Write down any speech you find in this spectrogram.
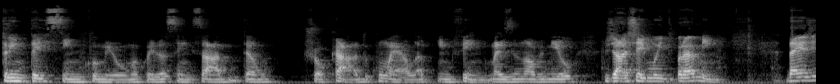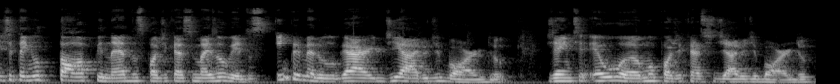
35 mil, uma coisa assim, sabe? Então, chocado com ela. Enfim, mas 19 mil já achei muito para mim. Daí a gente tem o top, né, dos podcasts mais ouvidos. Em primeiro lugar, Diário de Bordo. Gente, eu amo o podcast Diário de Bordo.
